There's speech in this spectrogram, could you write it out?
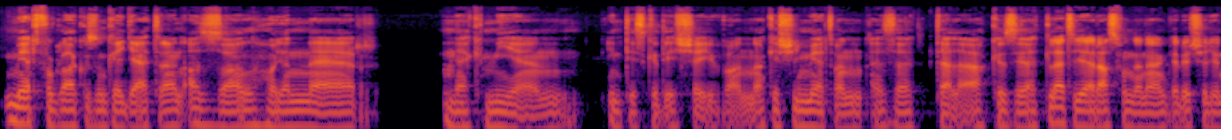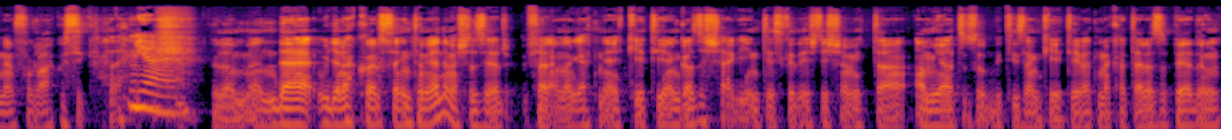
miért foglalkozunk egyáltalán azzal, hogy a NER-nek milyen intézkedései vannak, és hogy miért van ezzel tele a közélet. Lehet, hogy erre azt mondanánk Gerős, hogy ő nem foglalkozik vele. Ja. Különben. De ugyanakkor szerintem érdemes azért felemlegetni egy-két ilyen gazdasági intézkedést is, amit a, ami az utóbbi 12 évet meghatározza például.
